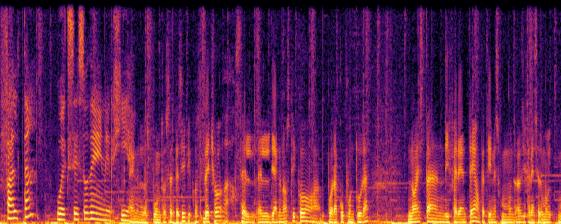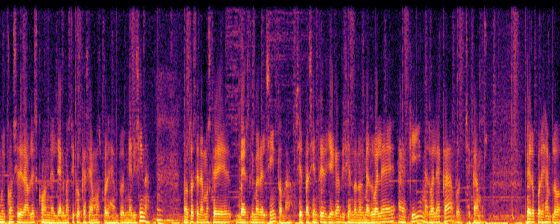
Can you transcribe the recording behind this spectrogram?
falta o exceso de energía. En los puntos específicos. De hecho, el, diagnóstico por acupuntura no es tan diferente, aunque tienes unas diferencias muy, muy considerables con el diagnóstico que hacemos, por ejemplo, en medicina. Nosotros tenemos que ver primero el síntoma. Si el paciente llega diciéndonos me duele aquí, me duele acá, pues checamos. Pero, por ejemplo,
